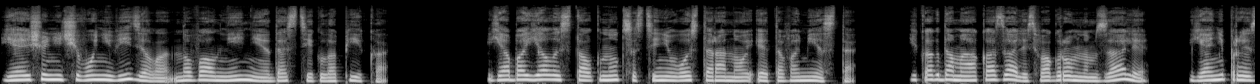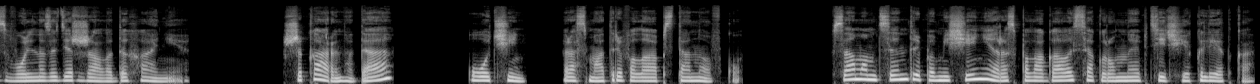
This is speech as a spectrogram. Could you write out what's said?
Я еще ничего не видела, но волнение достигло пика. Я боялась столкнуться с теневой стороной этого места. И когда мы оказались в огромном зале, я непроизвольно задержала дыхание. Шикарно, да? Очень. Рассматривала обстановку. В самом центре помещения располагалась огромная птичья клетка.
